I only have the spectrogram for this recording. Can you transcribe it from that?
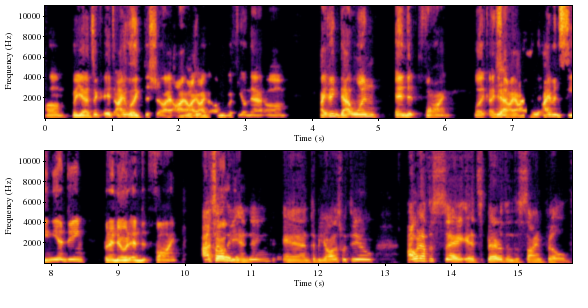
um, but yeah, it's a, it's I like the show. I I, I I'm with you on that. Um, I think that one ended fine. Like I yeah. said, I, I haven't seen the ending, but I know it ended fine. I saw so, the ending, and to be honest with you, I would have to say it's better than the Seinfeld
